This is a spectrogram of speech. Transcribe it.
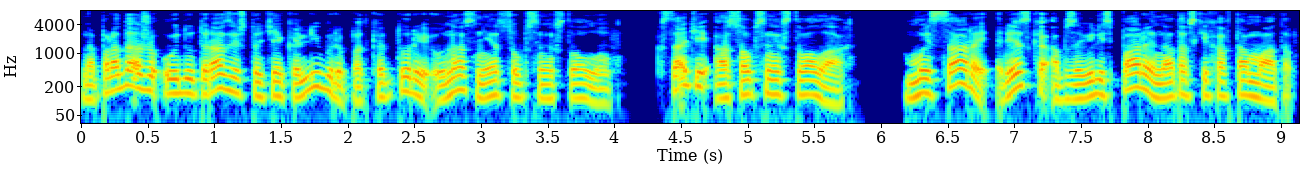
На продажу уйдут разве что те калибры, под которые у нас нет собственных стволов. Кстати, о собственных стволах. Мы с Сарой резко обзавелись парой натовских автоматов.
